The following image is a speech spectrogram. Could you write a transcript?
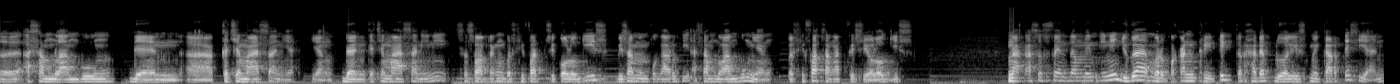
uh, asam lambung dan uh, kecemasan ya yang dan kecemasan ini sesuatu yang bersifat psikologis bisa mempengaruhi asam lambung yang bersifat sangat fisiologis. Nah, kasus Phantom Limb ini juga merupakan kritik terhadap dualisme Cartesian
